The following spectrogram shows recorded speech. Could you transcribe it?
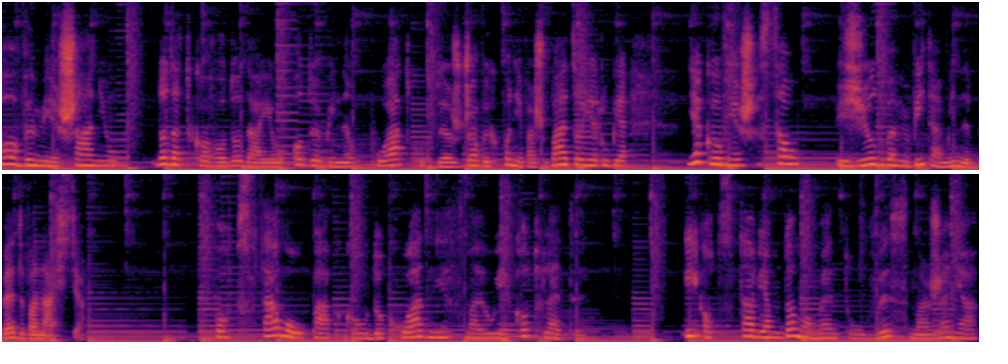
Po wymieszaniu dodatkowo dodaję odrobinę płatków drożdżowych, ponieważ bardzo je lubię, jak również są źródłem witaminy B12. Powstałą papką dokładnie smaruję kotlety i odstawiam do momentu wysmażenia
